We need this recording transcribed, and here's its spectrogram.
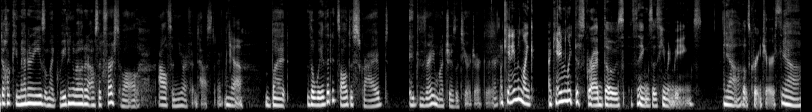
documentaries and like reading about it, I was like, first of all, Allison, you are fantastic. yeah. But the way that it's all described, it very much is a tearjerker. I can't even like I can't even like describe those things as human beings. Yeah. Those creatures. Yeah.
